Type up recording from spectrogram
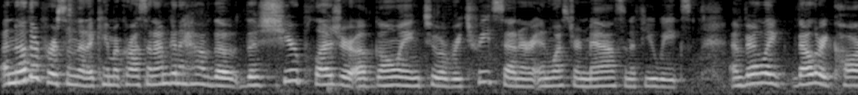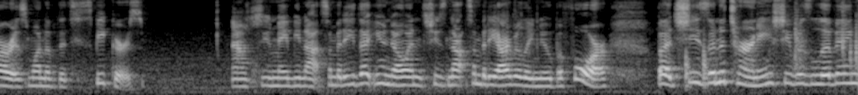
Another person that I came across, and I'm going to have the, the sheer pleasure of going to a retreat center in Western Mass in a few weeks, and Valerie, Valerie Kaur is one of the speakers. Now, she's maybe not somebody that you know, and she's not somebody I really knew before, but she's an attorney. She was living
